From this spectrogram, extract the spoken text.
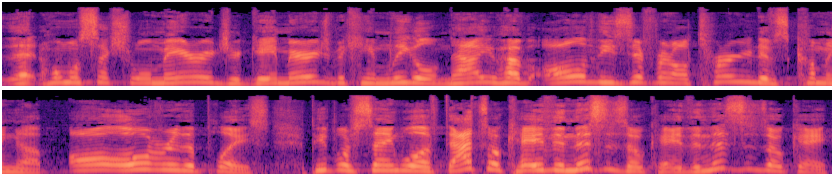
that homosexual marriage or gay marriage became legal, now you have all of these different alternatives coming up all over the place. People are saying, well, if that's okay, then this is okay, then this is okay.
